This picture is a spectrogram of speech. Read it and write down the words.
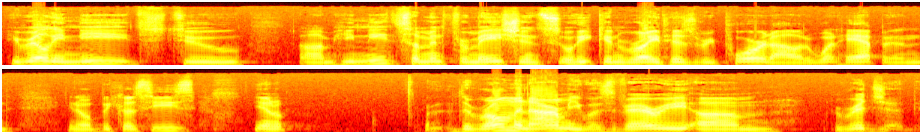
he really needs to, um, he needs some information so he can write his report out of what happened, you know, because he's, you know, the Roman army was very um, rigid,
